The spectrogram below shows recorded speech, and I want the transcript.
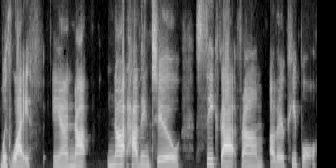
with life and not not having to seek that from other people.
